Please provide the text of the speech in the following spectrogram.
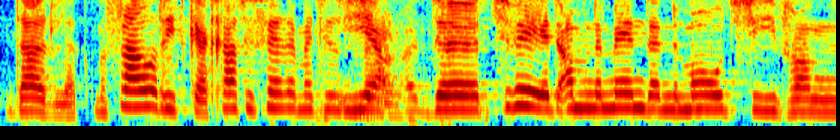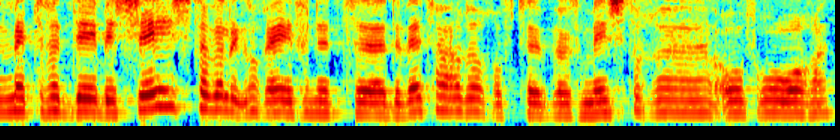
duidelijk. Mevrouw Rietkerk, gaat u verder met uw termijn? Ja, de twee, het amendement en de motie van, met de DBC's... daar wil ik nog even het, eh, de wethouder of de burgemeester uh, over horen.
